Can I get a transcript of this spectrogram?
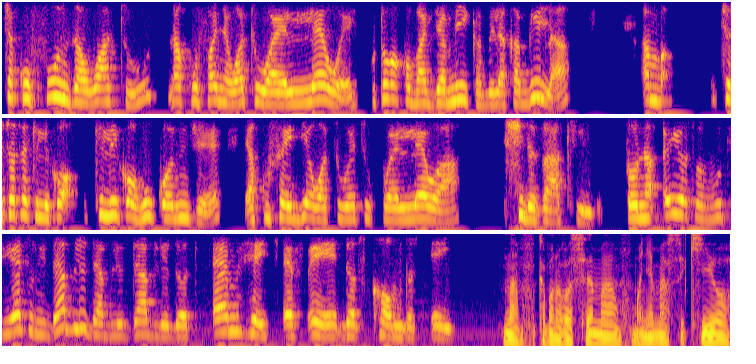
cha kufunza watu na kufanya watu waelewe kutoka kwa majamii kabila kabila amba, chochote kiliko kiliko huko nje ya kusaidia watu wetu kuelewa shida za akili so na hiyo tovuti yetu ni www.mhfa.com.au Naam, kama unavyosema mwenye masikio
